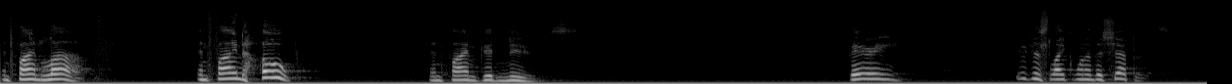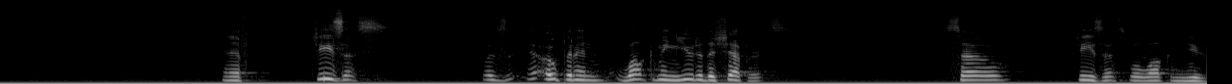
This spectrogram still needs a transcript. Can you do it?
and find love and find hope and find good news. Barry, you're just like one of the shepherds. And if Jesus was open and welcoming you to the shepherds, so Jesus will welcome you.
